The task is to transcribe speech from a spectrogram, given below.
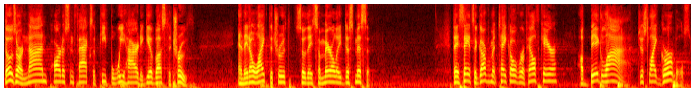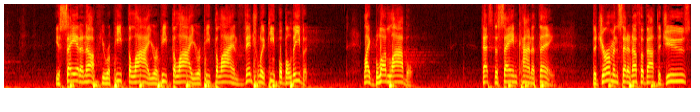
Those are nonpartisan facts of people we hire to give us the truth. And they don't like the truth, so they summarily dismiss it. They say it's a government takeover of health care. A big lie, just like Goebbels. You say it enough, you repeat the lie, you repeat the lie, you repeat the lie, and eventually people believe it. Like blood libel. That's the same kind of thing. The Germans said enough about the Jews,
